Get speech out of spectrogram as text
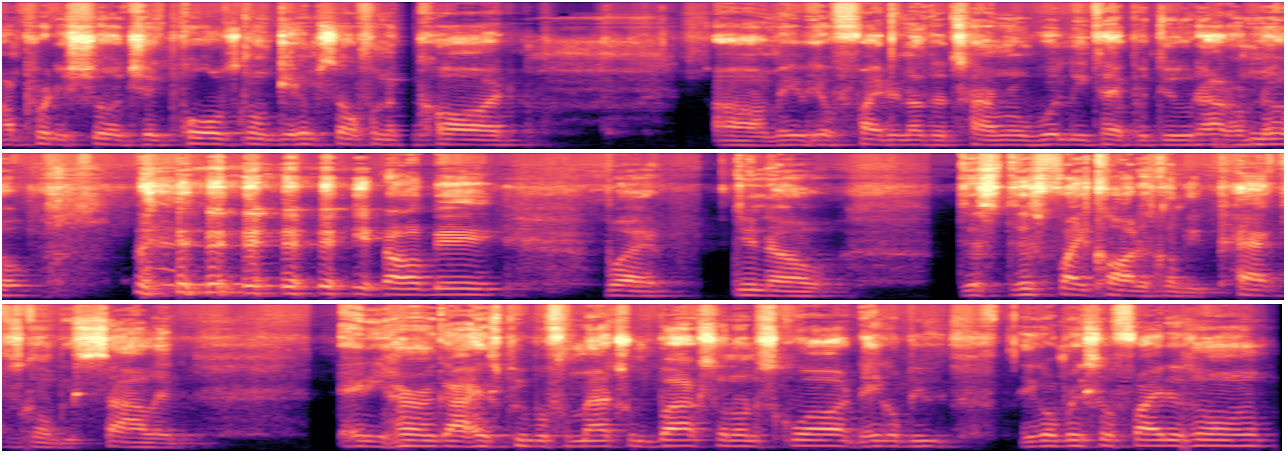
I'm pretty sure Jake Paul's gonna get himself on the card. Uh, maybe he'll fight another Tyron Woodley type of dude. I don't know. you know what I mean? But you know, this this fight card is gonna be packed. It's gonna be solid. Eddie Hearn got his people from Matchroom Boxing on the squad. They gonna be they gonna bring some fighters on.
